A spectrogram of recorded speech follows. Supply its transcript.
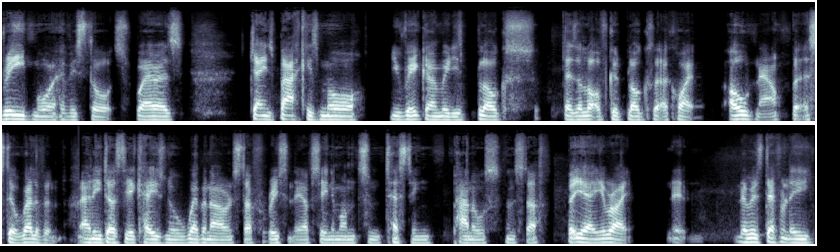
read more of his thoughts. Whereas James Bach is more you read go and read his blogs. There's a lot of good blogs that are quite old now, but are still relevant. And he does the occasional webinar and stuff. Recently, I've seen him on some testing panels and stuff. But yeah, you're right. It, there is definitely.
